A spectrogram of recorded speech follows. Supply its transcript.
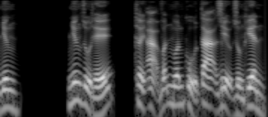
Nhưng, nhưng dù thế, thầy ạ vẫn muốn cụ tạ dịu dùng khiên.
